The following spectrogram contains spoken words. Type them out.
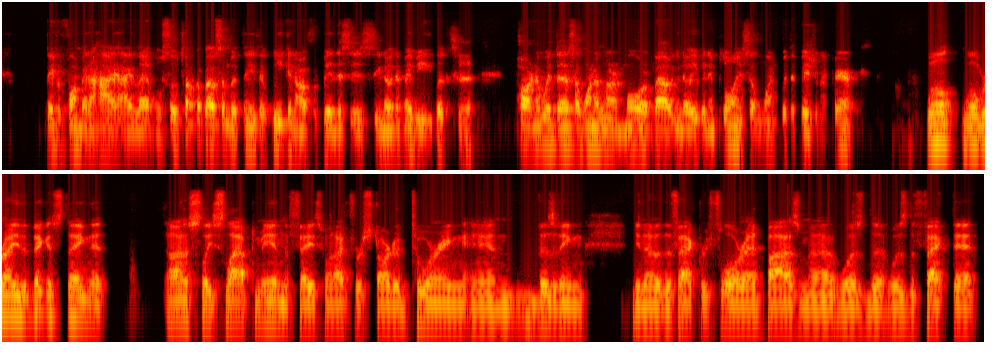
they perform at a high high level. So talk about some of the things that we can offer businesses. You know, that maybe look to partner with us. I want to learn more about, you know, even employing someone with a visual impairment. Well, well, Ray, the biggest thing that honestly slapped me in the face when I first started touring and visiting, you know, the factory floor at Bosma was the was the fact that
